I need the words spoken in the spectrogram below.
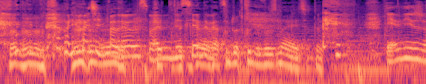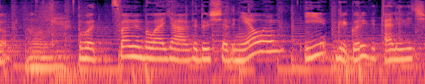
Мне очень понравилось с вами беседовать. Откуда вы знаете? Я вижу. Вот, с вами была я, ведущая Даниэла и Григорий Витальевич.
